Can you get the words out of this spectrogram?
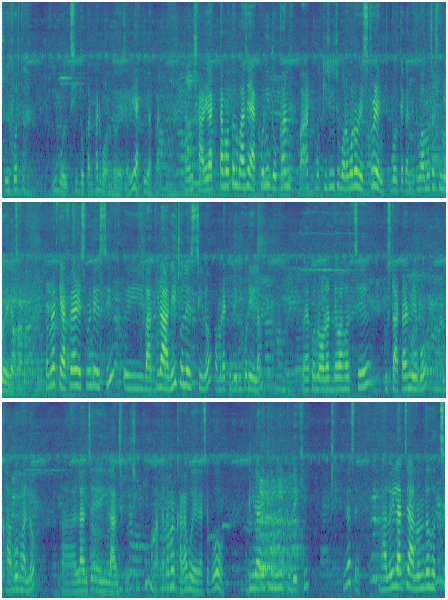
শুয়ে পড়তে হয়। কী বলছি, দোকানপাট বন্ধ হয়ে যাবে একই ব্যাপার। কারণ সাড়ে আটটা মতন বাজে, এখনই দোকানপাট, কিছু কিছু বড় বড় রেস্টুরেন্ট বলতে গেলে, ধোয়া মোচা শুরু হয়ে গেছে। তো আমরা ক্যাফে আর রেস্টুরেন্টে এসেছি, ওই বাকিরা আগেই চলে এসেছিল, আমরা একটু দেরি করে এলাম। তো এখন অর্ডার দেওয়া হচ্ছে, একটু স্টার্টার নেব খাব ভালো। লাঞ্চে এই লাঞ্চ বলছি, কি মাথাটা আমার খারাপ হয়ে গেছে গো। ডিনারে কি নিয়ে একটু দেখি, ঠিক আছে? ভালোই লাগছে, আনন্দ হচ্ছে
